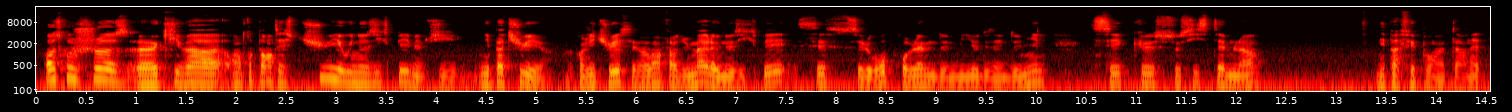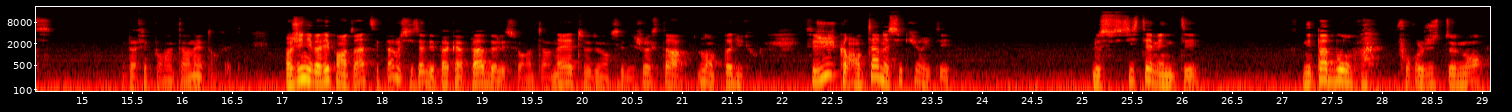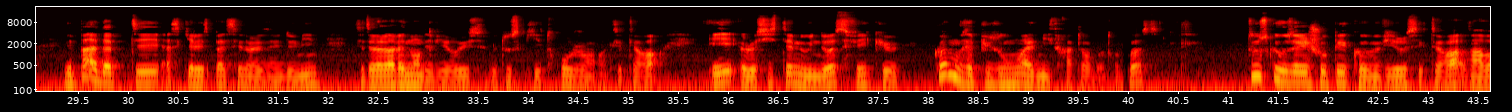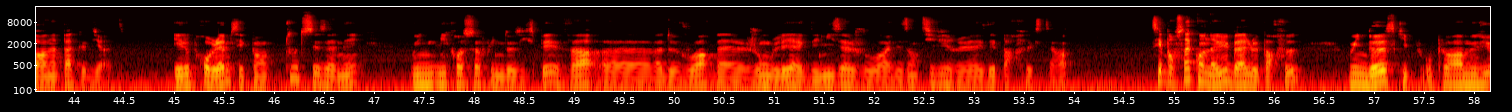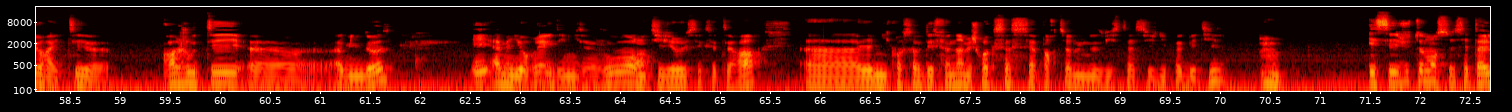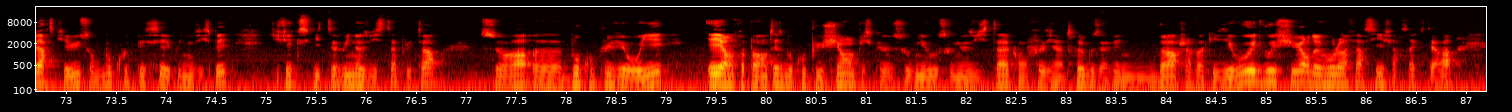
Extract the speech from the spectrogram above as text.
Autre chose qui va entre parenthèses tuer Windows XP, même si n'est pas tué. Hein. Quand j'ai tué, c'est vraiment faire du mal à Windows XP. C'est le gros problème de milieu des années 2000, c'est que ce système-là n'est pas fait pour Internet. N'est pas fait pour Internet en fait. L'engine n'est pas fait pour Internet, c'est pas que le système n'est pas capable d'aller sur Internet, de lancer des choses, etc. Non, pas du tout. C'est juste qu'en termes de sécurité, le système NT n'est pas bon pour justement, n'est pas adapté à ce qui allait se passer dans les années 2000, c'est-à-dire l'avènement des virus, de tout ce qui est trop genre, etc. Et le système Windows fait que, comme vous êtes plus ou moins administrateur de votre poste, tout ce que vous allez choper comme virus, etc., va avoir un impact direct. Et le problème, c'est que pendant toutes ces années, Microsoft Windows XP va, euh, va devoir bah, jongler avec des mises à jour, avec des antivirus, avec des pare-feux, etc. C'est pour ça qu'on a eu bah, le pare-feu Windows qui, au fur et à mesure, a été euh, rajouté euh, à Windows et amélioré avec des mises à jour, l'antivirus, etc. Il y a Microsoft Defender, mais je crois que ça c'est à partir de Windows Vista si je dis pas de bêtises. Et c'est justement cette alerte qu'il y a eu sur beaucoup de PC avec Windows XP qui fait que Windows Vista plus tard sera euh, beaucoup plus verrouillé et entre parenthèses beaucoup plus chiant puisque souvenez-vous sous Windows Vista quand vous faisiez un truc vous avez une barre chaque fois qui disait vous êtes-vous sûr de vouloir faire ci, faire ça, etc.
